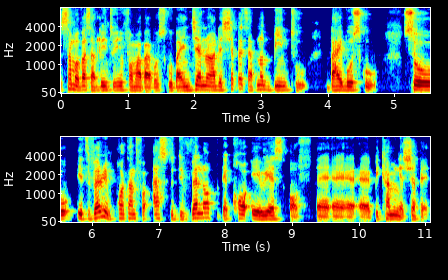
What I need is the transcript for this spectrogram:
some of us have been to informal Bible school, but in general, the shepherds have not been to Bible school. So it's very important for us to develop the core areas of uh, uh, uh, becoming a shepherd.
